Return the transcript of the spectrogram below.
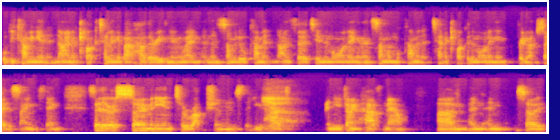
will be coming in at nine o'clock telling about how their evening went, and then somebody will come at nine thirty in the morning, and then someone will come in at ten o'clock in the morning and pretty much say the same thing. So there are so many interruptions that you yeah. had and you don't have now, um, and and so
